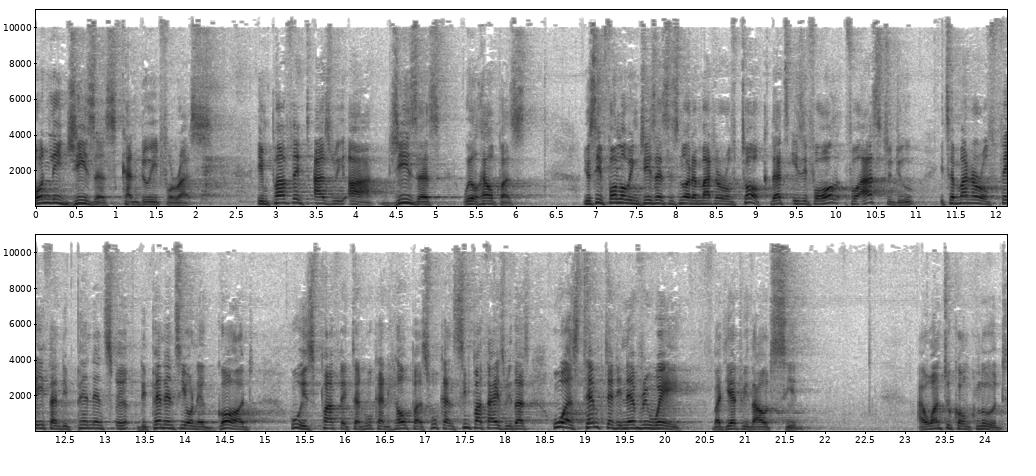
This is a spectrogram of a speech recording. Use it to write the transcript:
Only Jesus can do it for us. Imperfect as we are, Jesus will help us. You see, following Jesus is not a matter of talk. That's easy for, all, for us to do. It's a matter of faith and dependence, uh, dependency on a God who is perfect and who can help us, who can sympathize with us, who was tempted in every way, but yet without sin. I want to conclude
